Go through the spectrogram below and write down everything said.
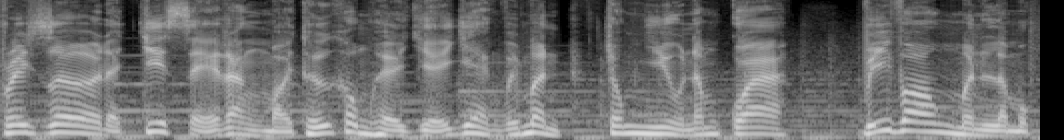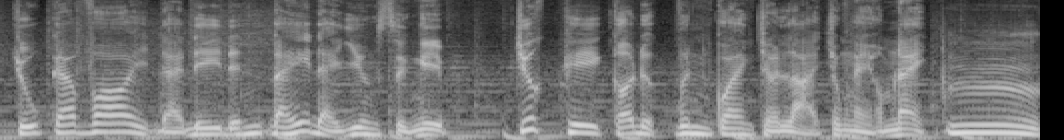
Fraser đã chia sẻ rằng mọi thứ không hề dễ dàng với mình trong nhiều năm qua. ví von mình là một chú cá voi đã đi đến đáy đại dương sự nghiệp trước khi có được vinh quang trở lại trong ngày hôm nay. Ừm,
